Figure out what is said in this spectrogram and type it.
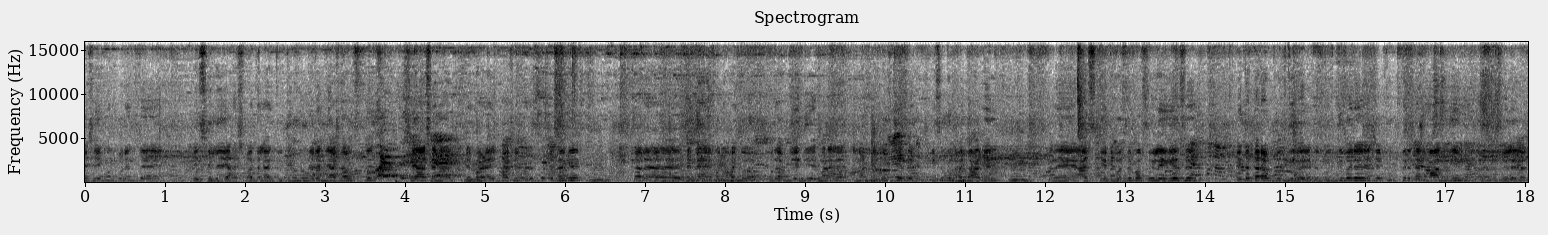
এসেই মন করেন যে এই ছেলে হাসপাতালে দু তিন দিন ধরে নিয়ে আসা হচ্ছে সে আসে না। সে বাড়ি বাসি বসে থাকে। তার এখানে এখন হয়তো কোথাও বিয়ে দিয়ে মানে আমার ডিভোর্স দিয়েছে কিছুদিন হয়তো আগেই। মানে আজকে ডিভোর্সের পর চলে গিয়েছে। এটা তারা বুঝতে পেরেছে। বুঝতে পেরে এসে টুক করে তার মা নিয়ে মনে করেন চলে গেল।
